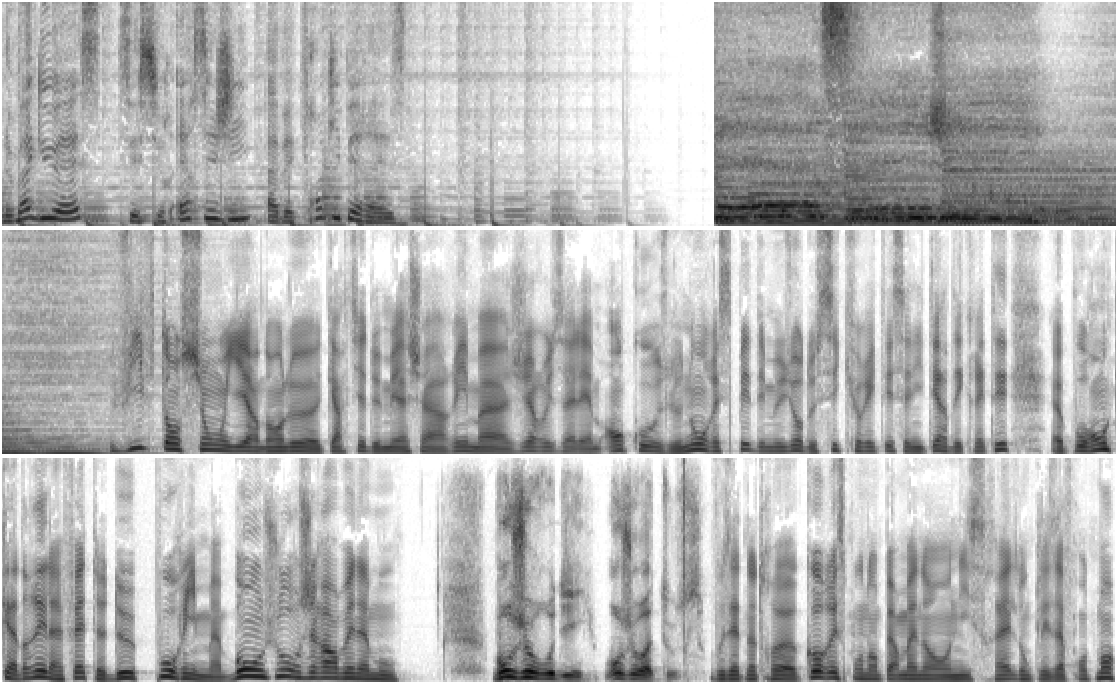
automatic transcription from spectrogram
Le Mag US, c'est sur RCJ avec Frankie Perez. Vive tension hier dans le quartier de Harim à Jérusalem. En cause, le non-respect des mesures de sécurité sanitaire décrétées euh, pour encadrer la fête de Purim. Bonjour Gérard Benamou. Bonjour Rudy, bonjour à tous. Vous êtes notre correspondant permanent en Israël, donc les affrontements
